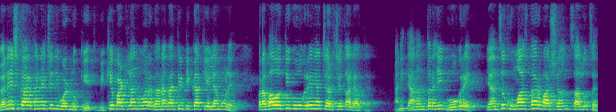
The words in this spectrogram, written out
गणेश कारखान्याच्या निवडणुकीत विखे पाटलांवर घणाघाती टीका केल्यामुळे प्रभावती घोगरे या चर्चेत आल्या होत्या. आणि त्यानंतरही घोगरे यांचं खुमासदार भाषण चालूच आहे.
